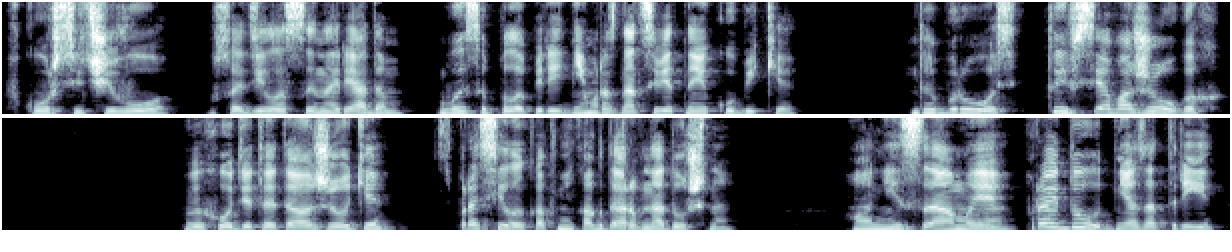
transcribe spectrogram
«В курсе чего?» – усадила сына рядом, высыпала перед ним разноцветные кубики. «Да брось, ты вся в ожогах». «Выходит, это ожоги?» – спросила как никогда равнодушно. «Они самые, пройдут дня за три,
